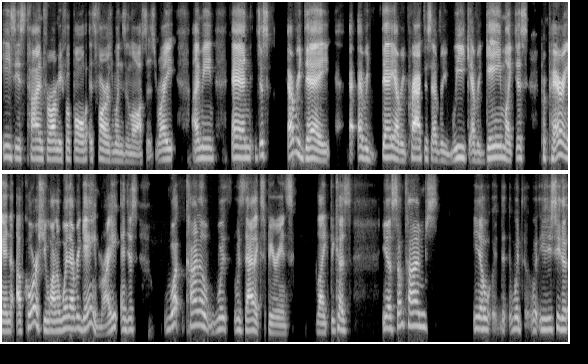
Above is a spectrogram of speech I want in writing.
easiest time for Army football as far as wins and losses, right? I mean, and just every day every day, every practice, every week, every game, like just preparing. And of course, you want to win every game, right? And just what kind of was was that experience like? Because you know sometimes you know, with, with you see the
